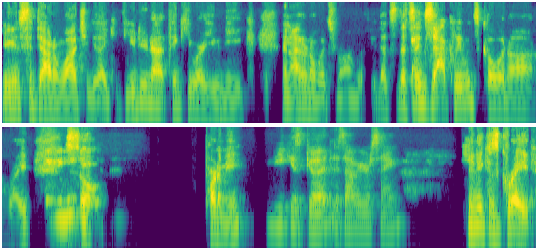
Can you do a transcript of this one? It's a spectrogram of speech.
you're gonna sit down and watch and be like, if you do not think you are unique, then I don't know what's wrong with you. That's that's exactly what's going on, right? Unique so, pardon me. Unique is good. Is that what you're saying? Unique is great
